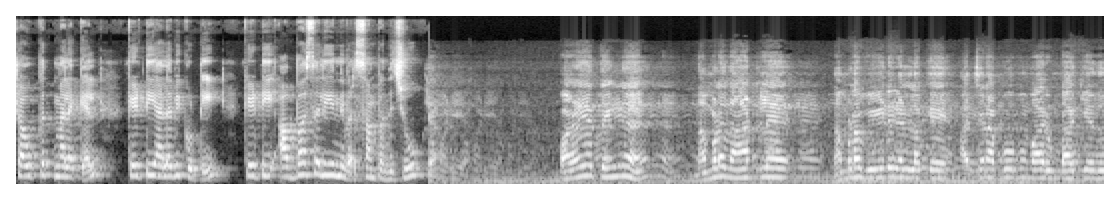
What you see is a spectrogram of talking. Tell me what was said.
Shoukath Malakkal K T Alavikutty K T Abbas Ali എന്നിവർ സംബന്ധിച്ചു. പഴയ തെങ്ങ് നമ്മുടെ നാട്ടിലെ നമ്മുടെ വീടുകളിലൊക്കെ അച്ഛനപ്പൂപ്പന്മാരുണ്ടാക്കിയത്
